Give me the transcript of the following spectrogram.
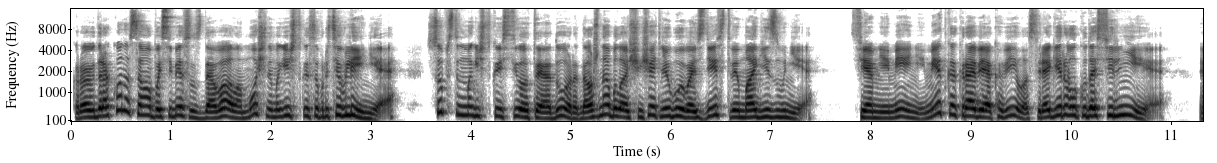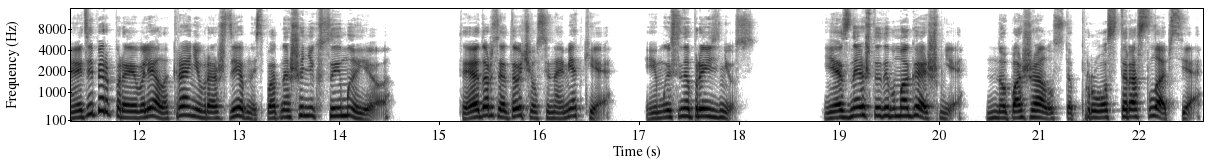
Кровь дракона сама по себе создавала мощное магическое сопротивление. Собственно, магическая сила Теодора должна была ощущать любое воздействие магии извне. Тем не менее, метка крови Аквила среагировала куда сильнее, и теперь проявляла крайнюю враждебность по отношению к Саймею. Теодор сосредоточился на метке и мысленно произнес. «Я знаю, что ты помогаешь мне, но, пожалуйста, просто расслабься.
